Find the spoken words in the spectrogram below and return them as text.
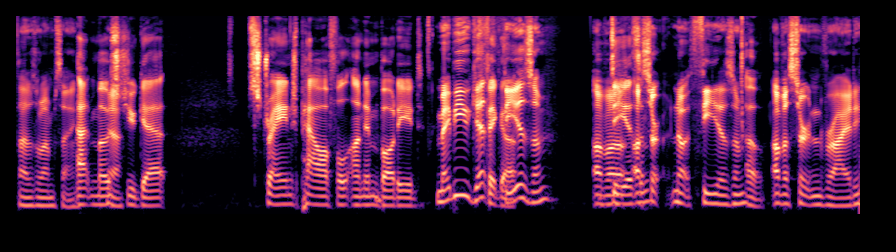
That is what I'm saying. At most, Yeah. you get strange, powerful, unembodied. Maybe you get figure. theism of a, Deism? a cer- no theism Oh. of a certain variety.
